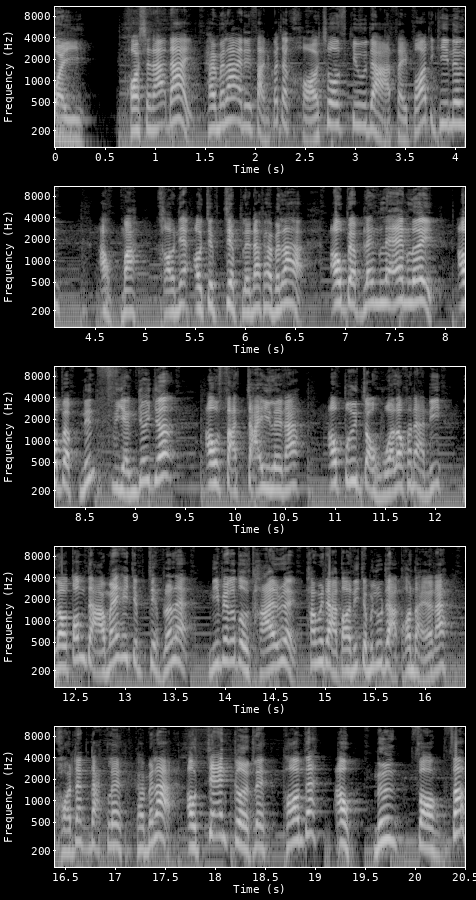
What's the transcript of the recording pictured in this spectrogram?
วย พอชนะได้แพมเมล่าอดิสันก็จะขอโชว์สกิลด่าใส่บอสอีกทีนึง เอามาคราวนี้เอาเจ็บๆเลยนะแพมเมล่า เอาแบบแรงๆเลย เอาแบบเน้นเสียงเยอะๆ เอาสะใจเลยนะ เอาปืนเจาะหัวเราขนาดนี้ เราต้องด่าไม่ให้เจ็บๆแล้วแหละ นี่แม่งก็ตัวท้ายด้วยถ้าไม่ด่าตอนนี้จะไม่รู้ด่าตอนไหนแล้วนะ ขอหนักๆเลยแพมเมล่า เอาแจ้งเกิดเลย พร้อมนะ เอาหนึ่งสองสาม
